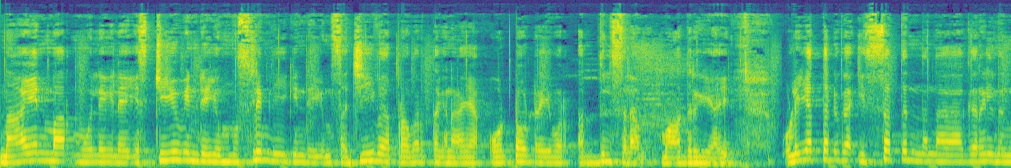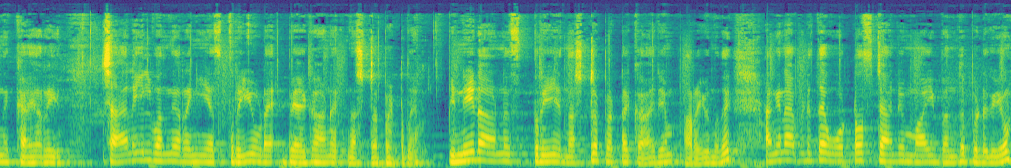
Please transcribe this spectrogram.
നായന്മാർ മൂലയിലെ എസ് ടി യുവിന്റെയും മുസ്ലിം ലീഗിന്റെയും സജീവ പ്രവർത്തകനായ ഓട്ടോ ഡ്രൈവർ അബ്ദുൽ സലാം മാതൃകയായി. ഉളിയത്തടുക ഇസ്സത്ത് നഗറിൽ നിന്ന് കയറി ചാലയിൽ വന്നിറങ്ങിയ സ്ത്രീയുടെ ബാഗാണ് നഷ്ടപ്പെട്ടത്. പിന്നീടാണ് സ്ത്രീ നഷ്ടപ്പെട്ട കാര്യം അറിയുന്നത് അങ്ങനെ അവിടുത്തെ ഓട്ടോ സ്റ്റാൻഡുമായി ബന്ധപ്പെടുകയും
